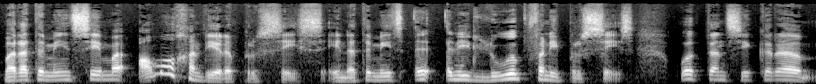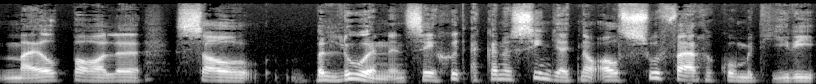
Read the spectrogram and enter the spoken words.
Maar dat 'n mens sê maar almal gaan deur 'n proses en dat 'n mens in, in die loop van die proses ook dan sekere mylpale sal beloon en sê goed, ek kan nou sien jy het nou al so ver gekom met hierdie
